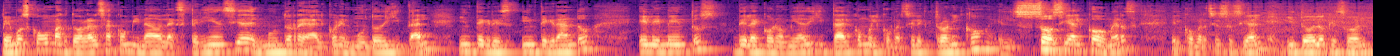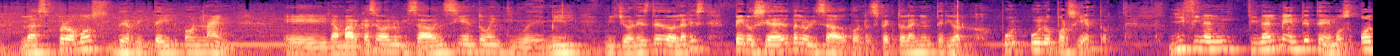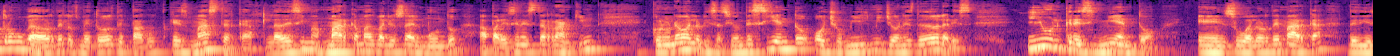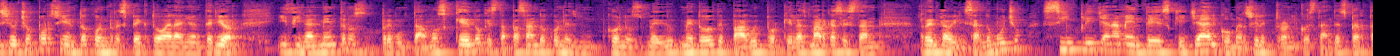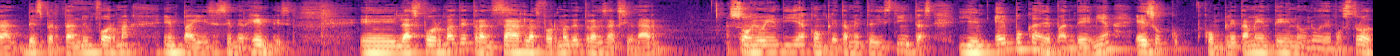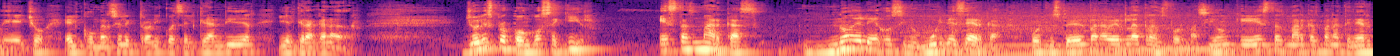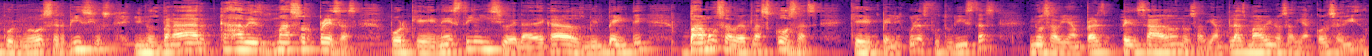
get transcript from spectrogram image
Vemos cómo McDonald's ha combinado la experiencia del mundo real con el mundo digital, integrando elementos de la economía digital como el comercio electrónico, el social commerce, el comercio social y todo lo que son las promos de retail online. Eh, la marca se ha valorizado en 129 mil millones de dólares, pero se ha desvalorizado con respecto al año anterior un 1%. Y finalmente tenemos otro jugador de los métodos de pago que es Mastercard, la décima marca más valiosa del mundo, aparece en este ranking con una valorización de 108 mil millones de dólares y un crecimiento en su valor de marca de 18% con respecto al año anterior. Y finalmente nos preguntamos qué es lo que está pasando con, con los medios, métodos de pago y por qué las marcas están rentabilizando mucho. Simple y llanamente es que ya el comercio electrónico está despertando en forma en países emergentes. Eh, las formas de transar, las formas de transaccionar son hoy en día completamente distintas y en época de pandemia eso completamente nos lo demostró. De hecho, el comercio electrónico es el gran líder y el gran ganador. Yo les propongo seguir estas marcas no de lejos, sino muy de cerca, porque ustedes van a ver la transformación que estas marcas van a tener con nuevos servicios y nos van a dar cada vez más sorpresas, porque en este inicio de la década 2020 vamos a ver las cosas que en películas futuristas nos habían pensado, nos habían plasmado y nos habían concebido.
